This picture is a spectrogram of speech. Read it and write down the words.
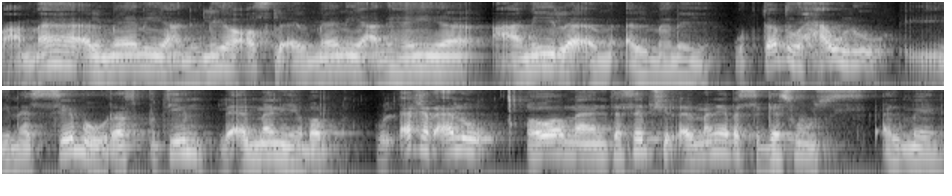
وعمها ألماني يعني ليها أصل ألماني يعني هي عميلة ألمانية. وابتدوا يحاولوا ينسبوا راسبوتين لألمانيا برضه. والآخر قالوا هو ما انتسبش لألمانيا بس جاسوس ألماني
